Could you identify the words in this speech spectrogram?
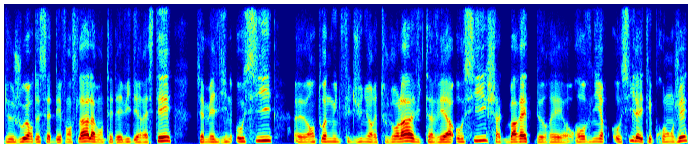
de joueurs de cette défense-là. Lavante David est resté, Jamel Dean aussi, euh, Antoine Winfield Jr. est toujours là, Vita Vea aussi, Chaque Barrett devrait revenir aussi, il a été prolongé.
